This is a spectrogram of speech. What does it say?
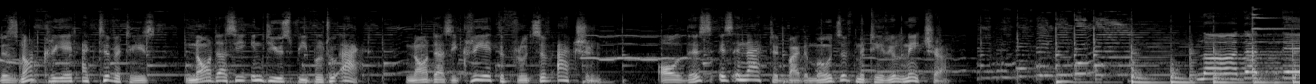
does not create activities, nor does he induce people to act, nor does he create the fruits of action. All this is enacted by the modes of material nature. नादत्ते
